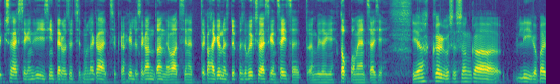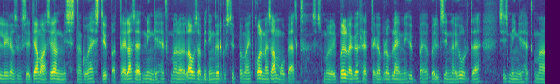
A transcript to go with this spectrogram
üks üheksakümmend viis, intervjuus ütlesid mulle ka, et niisugune Hilluse kand on ja vaatasin, et kahekümnesed hüppasid juba üks üheksakümmend seitse, et on kuidagi toppama jäänud see asi jah, kõrguses on ka liiga palju igasuguseid jamasid olnud, mis nagu hästi hüpata ei lase, et mingi hetk ma lausa pidin kõrgust hüppama ainult kolme sammu pealt, sest mul oli põlvekõhretega probleemi, hüppajapõlv sinna juurde, siis mingi hetk ma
